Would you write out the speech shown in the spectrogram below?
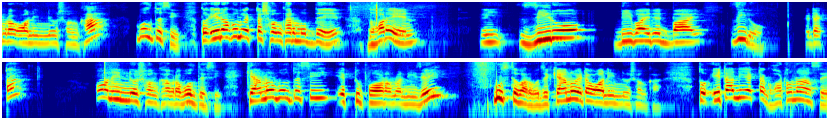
আমরা অনির্ণেয় সংখ্যা বলতেছি? তো এরকম একটা সংখ্যার মধ্যে ধরেন এই জিরো ডিভাইডেড বাই জিরো এটা একটা অনির্ণয় সংখ্যা আমরা বলতেছি। কেন বলতেছি? একটু পর আমরা নিজেই বুঝতে পারব যে কেন এটা অনির্ণয় সংখ্যা। তো এটা নিয়ে একটা ঘটনা আছে,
